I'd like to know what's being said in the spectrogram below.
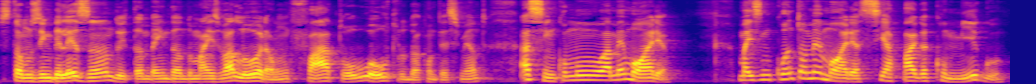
estamos embelezando e também dando mais valor a um fato ou outro do acontecimento, assim como a memória. Mas enquanto a memória se apaga comigo,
